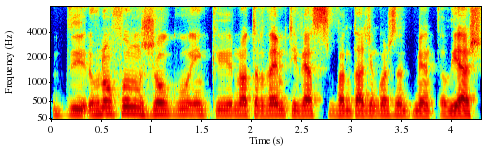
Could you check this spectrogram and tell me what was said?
de, não foi um jogo em que Notre Dame tivesse vantagem constantemente. Aliás,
